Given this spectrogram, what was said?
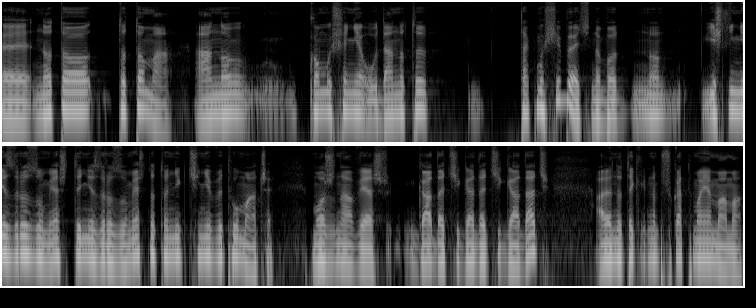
e, no to, to to ma. A no komu się nie uda, no to tak musi być, no bo no, jeśli nie zrozumiesz, ty nie zrozumiesz, no to nikt ci nie wytłumaczy. Można, wiesz, gadać i gadać i gadać, ale no tak jak na przykład moja mama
